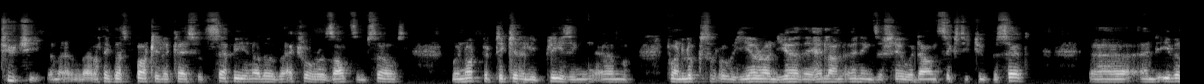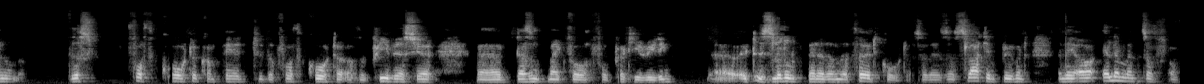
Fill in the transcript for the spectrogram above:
too cheap, and, and, I think that's partly the case with. You know, the, the actual results themselves were not particularly pleasing. Um, if one looks sort of year on year, the headline earnings a share were down 62%. Uh, and even this fourth quarter compared to the fourth quarter of the previous year uh, doesn't make for, for pretty reading. Uh, it is a little better than the third quarter. So there's a slight improvement, and there are elements of, of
